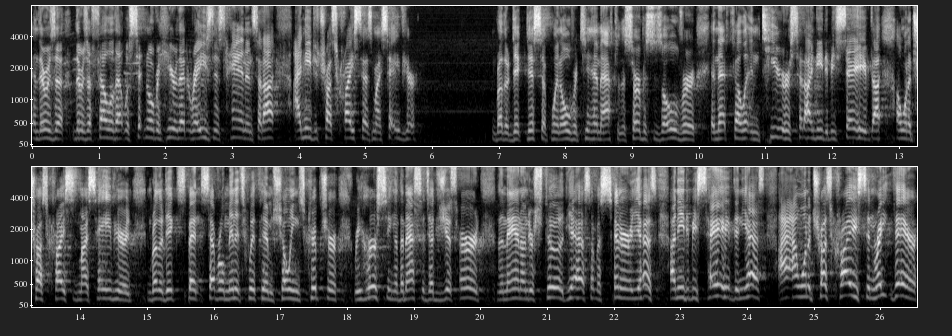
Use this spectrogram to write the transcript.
and there, was a, there was a fellow that was sitting over here that raised his hand and said, I, I need to trust Christ as my Savior. Brother Dick Dissop went over to him after the service is over, and that fella in tears said, I need to be saved. I, I want to trust Christ as my Savior. And, and Brother Dick spent several minutes with him showing scripture, rehearsing of the message that he just heard. The man understood, yes, I'm a sinner. Yes, I need to be saved. And yes, I, I want to trust Christ. And right there,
